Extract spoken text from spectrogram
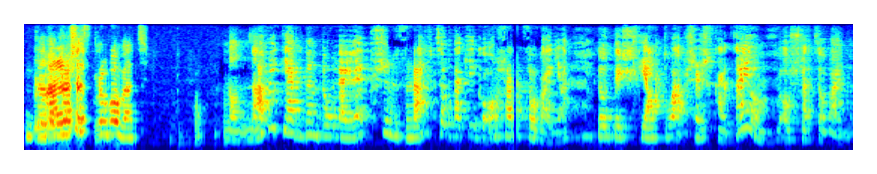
No, no, ale- proszę spróbować. No nawet jakbym był najlepszym znawcą takiego oszacowania, to te światła przeszkadzają w oszacowaniu.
